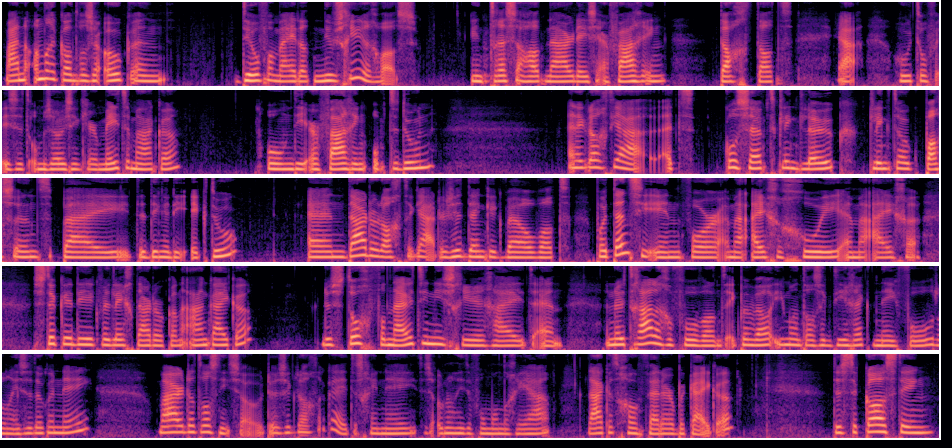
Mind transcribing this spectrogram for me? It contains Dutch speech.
Maar aan de andere kant was er ook een deel van mij dat nieuwsgierig was. Interesse had naar deze ervaring. Dacht dat, ja, hoe tof is het om zo eens een keer mee te maken? Om die ervaring op te doen. En ik dacht, ja, het concept klinkt leuk. Klinkt ook passend bij de dingen die ik doe. En daardoor dacht ik, ja, er zit denk ik wel wat potentie in voor mijn eigen groei en mijn eigen stukken die ik wellicht daardoor kan aankijken. Dus toch vanuit die nieuwsgierigheid en een neutrale gevoel, want ik ben wel iemand als ik direct nee voel, dan is het ook een nee. Maar dat was niet zo. Dus ik dacht, oké, het is geen nee. Het is ook nog niet een volmondige ja. Laat ik het gewoon verder bekijken. Dus de casting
